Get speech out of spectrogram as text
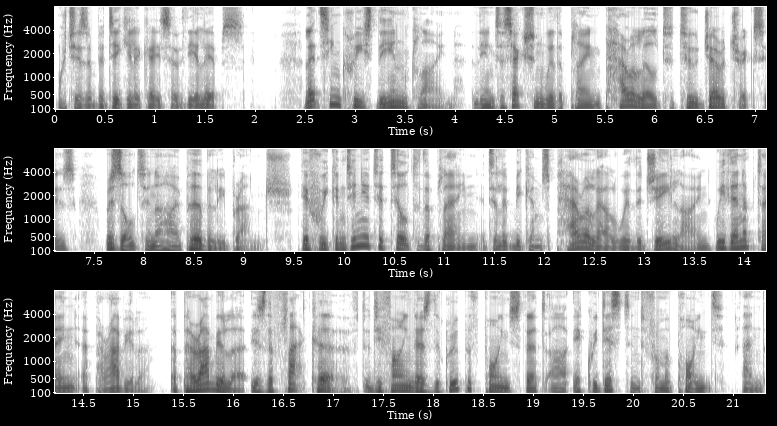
which is a particular case of the ellipse. Let's increase the incline. The intersection with a plane parallel to two geratrixes results in a hyperbole branch. If we continue to tilt the plane till it becomes parallel with the G-line, we then obtain a parabola. A parabola is the flat curve defined as the group of points that are equidistant from a point and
